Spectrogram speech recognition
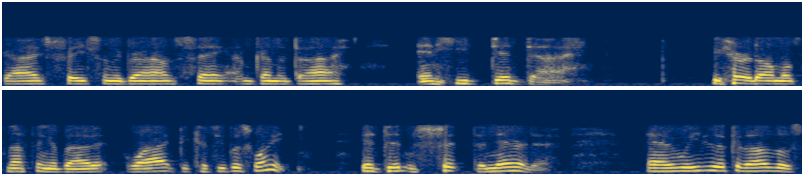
guy's face on the ground saying, I'm going to die. And he did die. We heard almost nothing about it. Why? Because he was white. It didn't fit the narrative. And we look at all those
